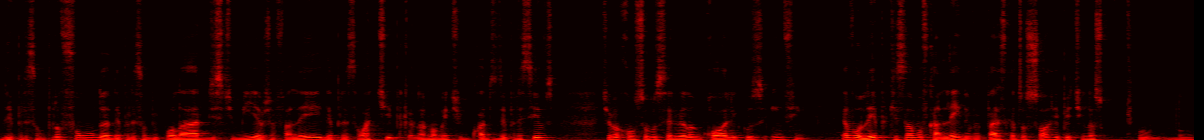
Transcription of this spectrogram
Depressão profunda, depressão bipolar, distimia, eu já falei, depressão atípica. Normalmente em quadros depressivos, tive consumo ser melancólicos, enfim. Eu vou ler porque senão eu vou ficar lendo, parece que eu estou só repetindo as, tipo, não,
